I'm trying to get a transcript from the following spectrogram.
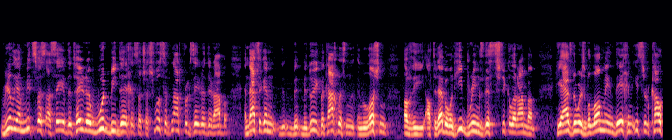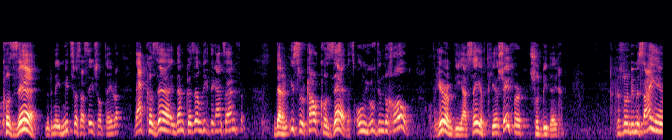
really a mitzvah asay of the Torah would be deches such a shvus, if not for Gzeira de Rabba. And that's again, Meduyik Betachlis in, in the Lashon of the Alter Rebbe, when he brings this shtikal Rambam, he adds the words V'lom in dechen isur kal kozeh mipnei mitzvah asay shal Torah. That kozeh, in them kozeh liegt the ganze Enfer. That an isur kal kozeh, that's only used in the Chol. Over here, the Yasei of Tkiyah Shefer should be Deich. Just want to be Messiah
